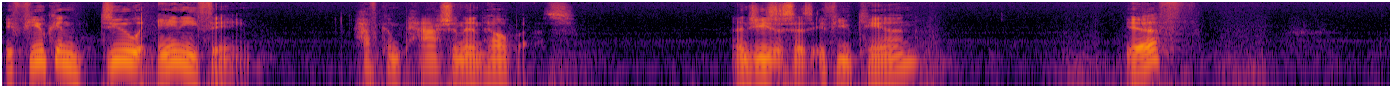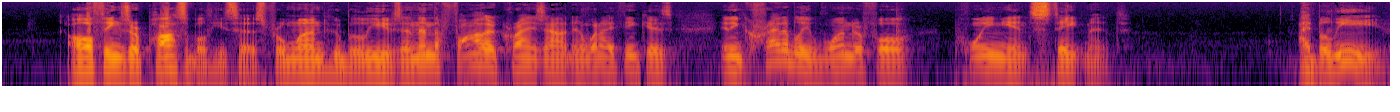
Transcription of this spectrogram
If you can do anything, have compassion and help us. And Jesus says, If you can, if, all things are possible, he says, for one who believes. And then the Father cries out, and what I think is an incredibly wonderful, poignant statement I believe.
